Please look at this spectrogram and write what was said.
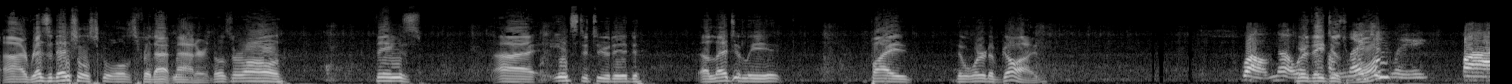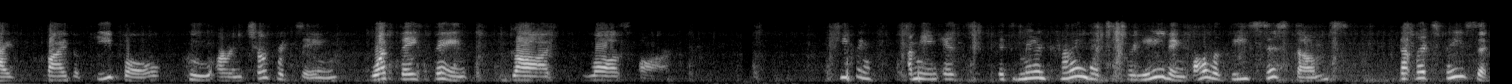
uh, residential schools, for that matter? Those are all things uh, instituted allegedly by the Word of God. Well, no, Were they just wrong? allegedly by by the people who are interpreting what they think God laws are. Keeping, I mean, it's it's mankind that's creating all of these systems. That let's face it,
